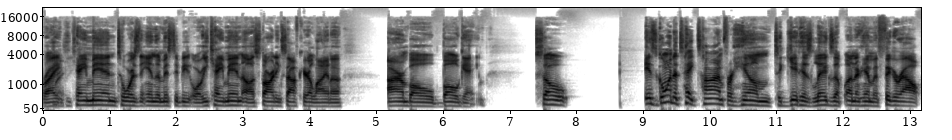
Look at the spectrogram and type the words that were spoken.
right? Right. He came in towards the end of Mississippi, or he came in uh, starting South Carolina Iron Bowl bowl game. So it's going to take time for him to get his legs up under him and figure out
